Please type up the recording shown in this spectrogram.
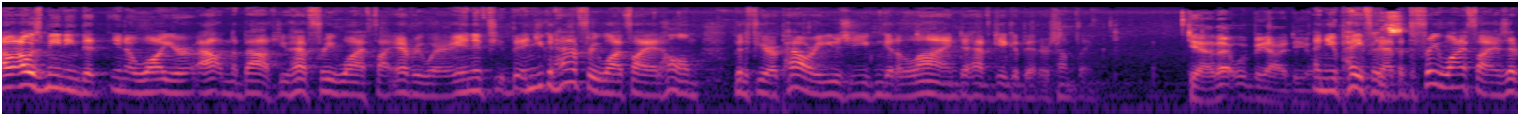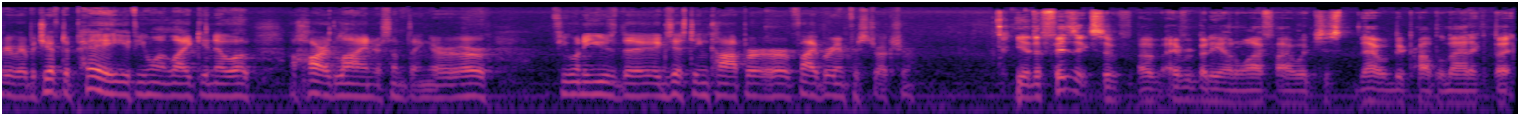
I, was meaning that you know while you're out and about, you have free Wi-Fi everywhere, and if you and you can have free Wi-Fi at home, but if you're a power user, you can get a line to have gigabit or something. Yeah, that would be ideal. And you pay for that, but the free Wi-Fi is everywhere. But you have to pay if you want like you know a, a hard line or something, or, or if you want to use the existing copper or fiber infrastructure. Yeah, the physics of, of everybody on Wi-Fi would just that would be problematic. But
